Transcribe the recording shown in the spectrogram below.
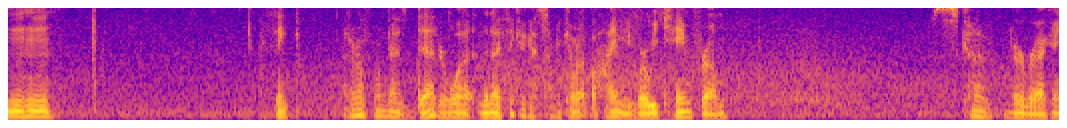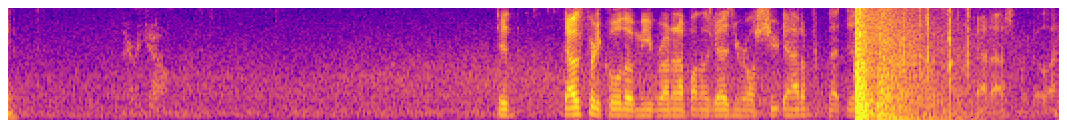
Mm-hmm. I think I don't know if one guy's dead or what. And then I think I got somebody coming up behind me where we came from. It's kind of nerve wracking. There we go. Did that was pretty cool though? Me running up on those guys and you were all shooting at them from that distance. Badass. I'm not gonna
